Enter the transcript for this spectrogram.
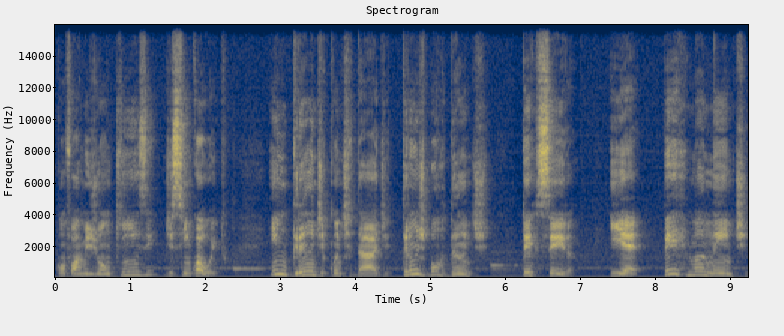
conforme João 15 de 5 a 8. Em grande quantidade, transbordante. Terceira, e é permanente,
